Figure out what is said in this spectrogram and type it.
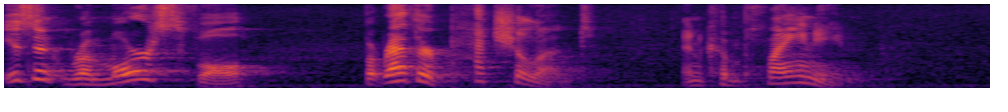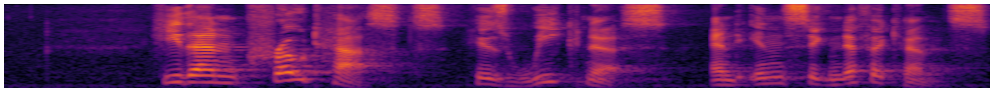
isn't remorseful, but rather petulant and complaining. He then protests his weakness and insignificance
